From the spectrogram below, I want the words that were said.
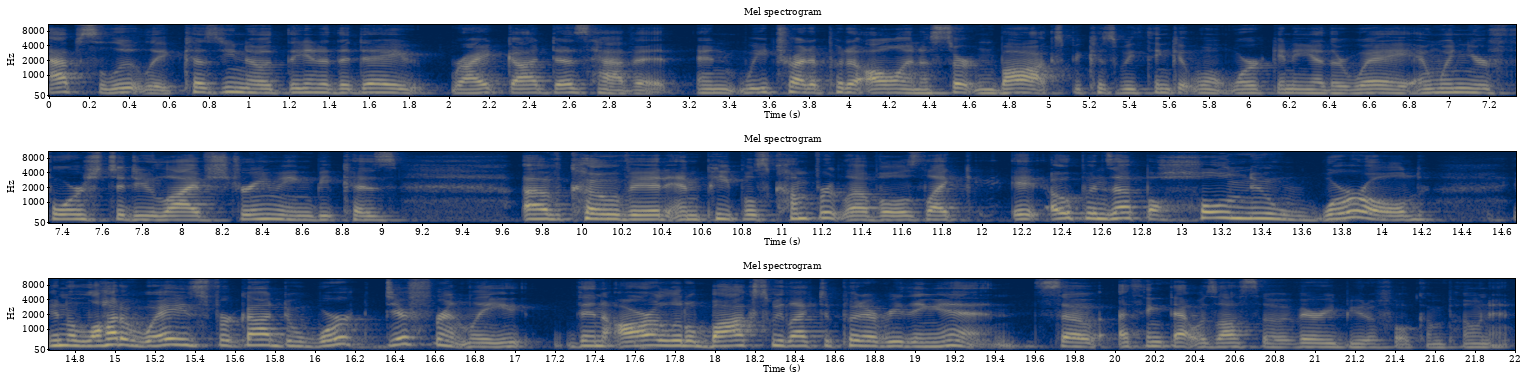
Absolutely. Because, you know, at the end of the day, right, God does have it. And we try to put it all in a certain box because we think it won't work any other way. And when you're forced to do live streaming because of COVID and people's comfort levels, like it opens up a whole new world in a lot of ways for God to work differently than our little box we like to put everything in. So I think that was also a very beautiful component.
